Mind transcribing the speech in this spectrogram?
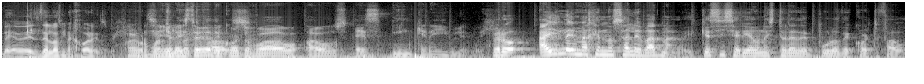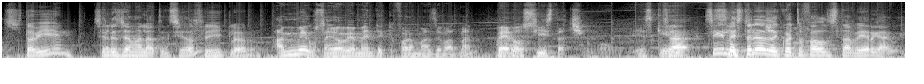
Es de los mejores, güey. Por- Sí, mucho. la historia de Court of Owls es increíble, güey. Pero ahí la imagen no sale Batman, güey. Que sí sería una historia de puro de Court of Owls. Está bien. ¿Sí les llama la atención? Sí, claro. A mí me gustaría, obviamente, que fuera más de Batman, pero sí está chingón, güey. Es que. o sea, sí, sí la historia de Court of. Owls está verga, güey.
